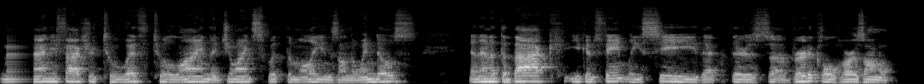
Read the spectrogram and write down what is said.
manufactured to width to align the joints with the mullions on the windows. And then at the back, you can faintly see that there's vertical horizontal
